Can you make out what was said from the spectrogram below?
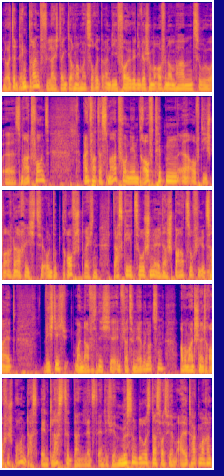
Leute, denkt dran, vielleicht denkt ihr auch nochmal zurück an die Folge, die wir schon mal aufgenommen haben zu äh, Smartphones einfach das Smartphone nehmen, drauf tippen äh, auf die Sprachnachricht und drauf sprechen. Das geht so schnell, das spart so viel Zeit. Wichtig, man darf es nicht äh, inflationär benutzen, aber mal schnell draufgesprochen, das entlastet dann letztendlich. Wir müssen bloß das, was wir im Alltag machen,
